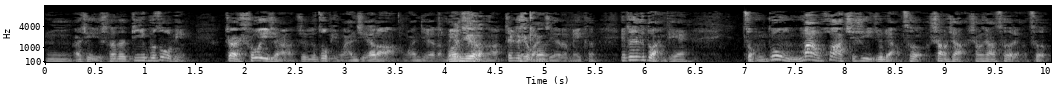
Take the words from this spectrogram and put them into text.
嗯，而且也是他的第一部作品。这儿说一下，这个作品完结了，完结了，完结了啊，这个是完结了，没坑，因为它是个短片，总共漫画其实也就两册，上下上下册两册，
